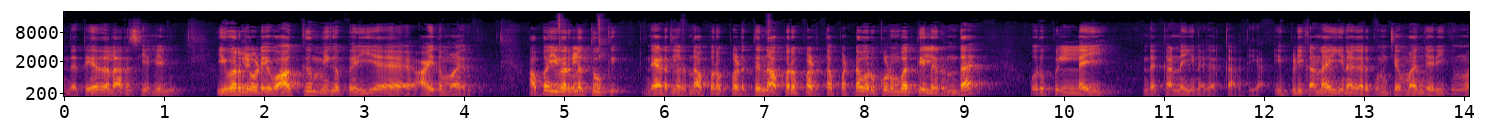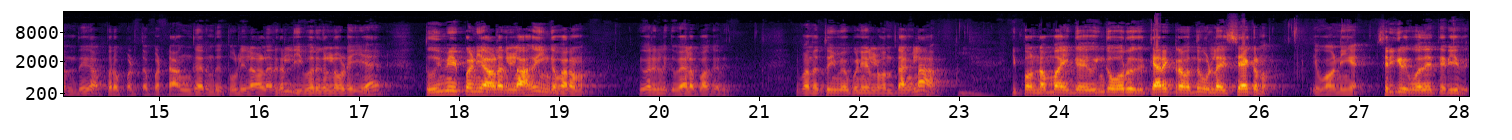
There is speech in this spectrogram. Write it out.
இந்த தேர்தல் அரசியலில் இவர்களுடைய வாக்கு மிகப்பெரிய ஆயுதமாக இருக்குது அப்போ இவர்களை தூக்கு. இந்த இடத்துல இருந்து அப்புறப்படுத்துன்னு அப்புறப்படுத்தப்பட்ட ஒரு குடும்பத்தில் இருந்த ஒரு பிள்ளை இந்த கண்ணகி நகர் கார்த்திகா. இப்படி கண்ணகி நகருக்கும் செம்மாஞ்சேரிக்கும் வந்து அப்புறப்படுத்தப்பட்ட அங்கேருந்து தொழிலாளர்கள் இவர்களுடைய தூய்மை பணியாளர்களாக இங்கே வரணும். இவர்களுக்கு வேலை பார்க்கறதுக்கு இப்போ அந்த தூய்மை பணியாளர்கள் வந்துட்டாங்களா? இப்போ நம்ம இங்கே இங்கே ஒரு கேரக்டரை வந்து உள்ளே சேர்க்கணும். இப்போ நீங்கள் சிரிக்கிறதுக்கு போதே தெரியுது?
